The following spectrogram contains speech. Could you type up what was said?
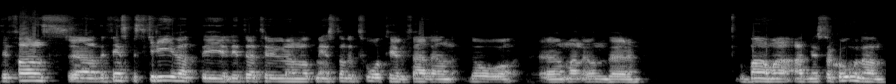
det, fanns, eh, det finns beskrivet i litteraturen åtminstone två tillfällen då eh, man under Obama-administrationen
